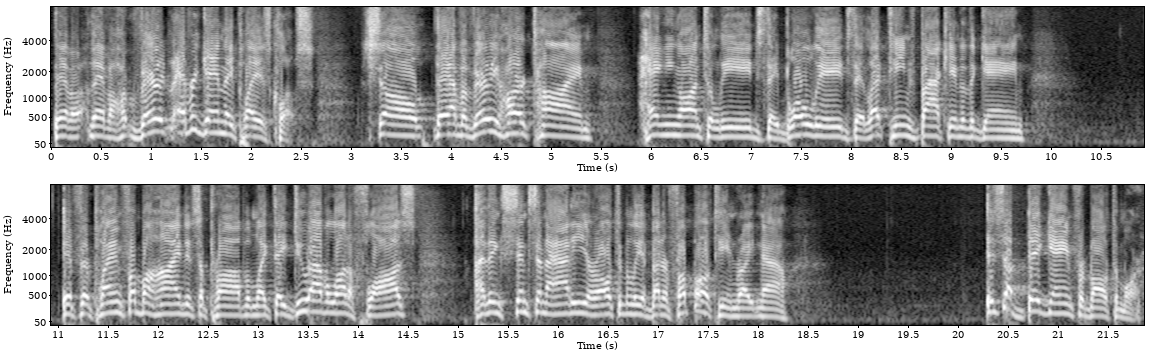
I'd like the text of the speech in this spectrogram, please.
They have a they have a very every game they play is close. So they have a very hard time hanging on to leads. They blow leads. They let teams back into the game. If they're playing from behind, it's a problem. Like they do have a lot of flaws. I think Cincinnati are ultimately a better football team right now. It's a big game for Baltimore.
